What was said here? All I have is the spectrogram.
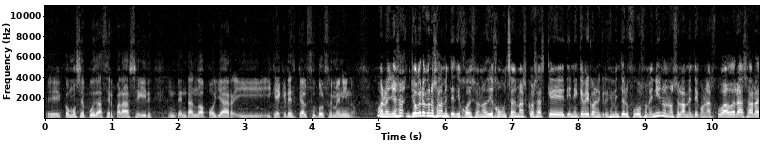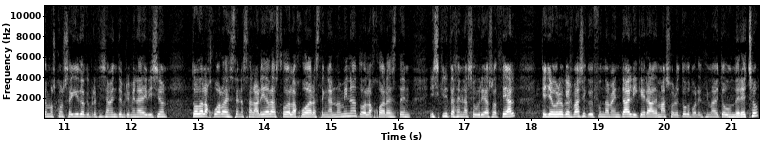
Eh, ¿Cómo se puede hacer para seguir intentando apoyar y, que crezca el fútbol femenino? Bueno, yo, yo, creo que no solamente dijo eso, ¿no? Dijo muchas más cosas que tienen que ver con el crecimiento del fútbol femenino, no solamente con las jugadoras. Ahora hemos conseguido que precisamente en Primera División todas las jugadoras estén asalariadas, todas las jugadoras tengan nómina, todas las jugadoras estén inscritas en la seguridad social, que yo creo que es básico y fundamental y que era además, sobre todo, por encima de todo un derecho.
